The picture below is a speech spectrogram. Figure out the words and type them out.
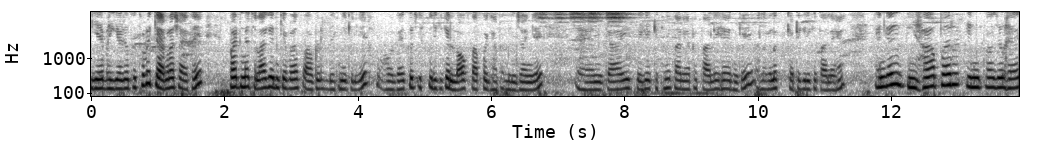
ये भैया जो थे, थोड़े कैमरा शायद थे बट मैं चला गया इनके पास आउटलेट देखने के लिए। और गाइज़ कुछ इस तरीके के लॉक्स आपको यहाँ पे मिल जाएँगे। एंड गाइज़ देखिए, कितने सारे यहाँ पे ताले हैं इनके अलग अलग कैटेगरी के ताले हैं। एंड गाइज़ यहाँ पर इनका जो है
